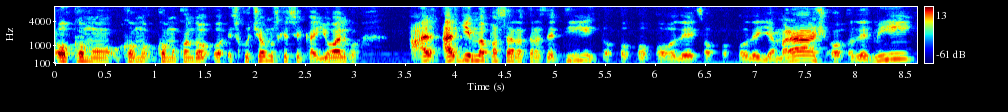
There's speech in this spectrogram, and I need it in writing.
o como, como, como cuando escuchamos que se cayó algo, Al, alguien va a pasar atrás de ti, o, o, o de, o, de Yamarash, o, de mí,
